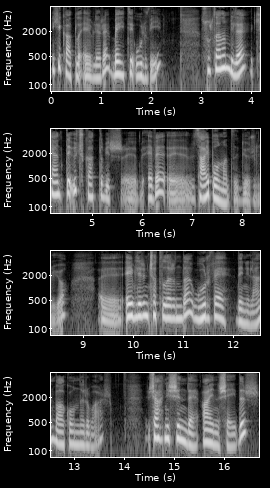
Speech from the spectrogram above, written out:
İki katlı evlere beyti ulvi. Sultanın bile kentte üç katlı bir e, eve sahip olmadığı görülüyor. Evlerin çatılarında gurfe denilen balkonları var. Şahnişin de aynı şeydir.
